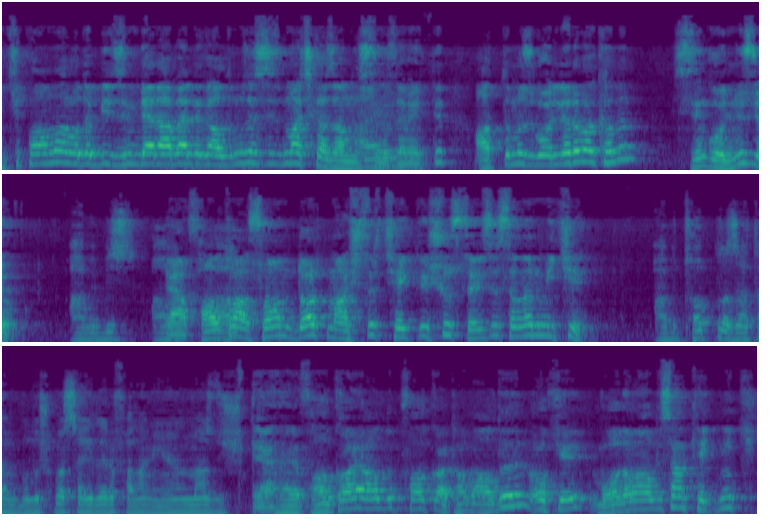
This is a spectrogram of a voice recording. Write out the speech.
iki puan var. O da bizim beraberlik aldığımızda siz maç kazanmışsınız demektir. Attığımız gollere bakalım. Sizin golünüz yok. Abi biz Yani Falcao son 4 maçtır çektiği şut sayısı sanırım 2. Abi topla zaten buluşma sayıları falan inanılmaz düşük. Yani hani Falcao'yu aldık Falcao tam aldın okey. Bu adamı aldıysan teknik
